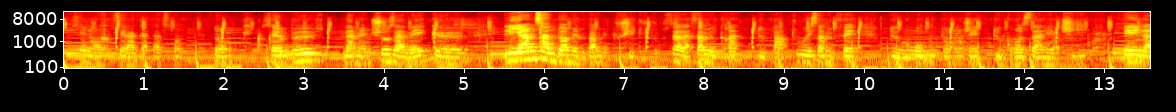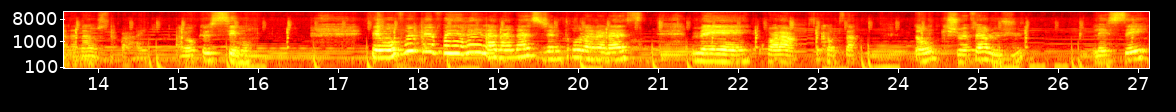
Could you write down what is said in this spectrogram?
sinon c'est la catastrophe. Donc c'est un peu la même chose avec euh, l'IAM, ça ne doit même pas me toucher du tout. Ça là, ça me gratte de partout et ça me fait de gros boutons, j'ai de grosses allergies et l'ananas aussi pareil. Alors que c'est mon c'est mon fruit préféré, l'ananas. J'aime trop l'ananas. Mais voilà, c'est comme ça. Donc, je vais faire le jus. Laissez.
